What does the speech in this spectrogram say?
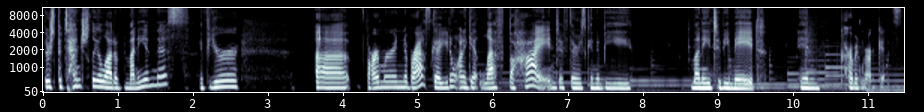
there's potentially a lot of money in this. If you're a farmer in Nebraska, you don't want to get left behind if there's going to be money to be made in carbon markets.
